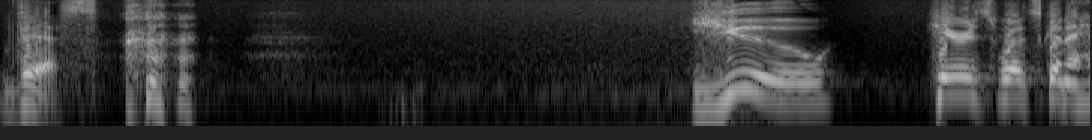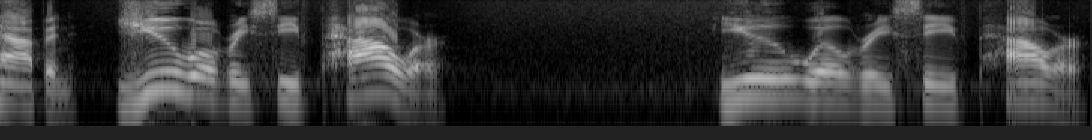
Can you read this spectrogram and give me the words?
this. you, here's what's going to happen you will receive power. You will receive power.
